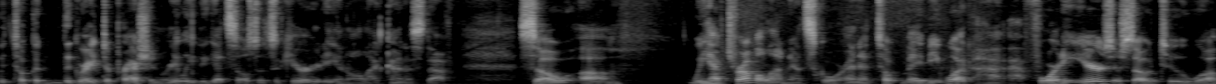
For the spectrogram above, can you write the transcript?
it took a, the Great Depression really to get Social Security and all that kind of stuff. So um, we have trouble on that score, and it took maybe what forty years or so to. Uh,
